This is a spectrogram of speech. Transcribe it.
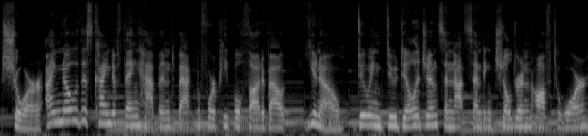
sure, I know this kind of thing happened back before people thought about, you know, doing due diligence and not sending children off to war.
